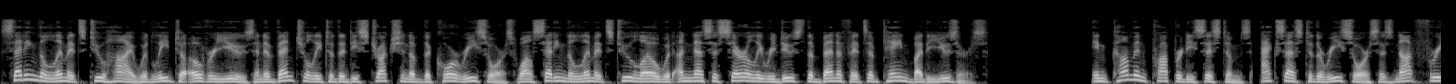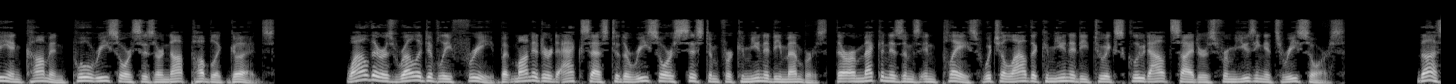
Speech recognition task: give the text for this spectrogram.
Setting the limits too high would lead to overuse and eventually to the destruction of the core resource while setting the limits too low would unnecessarily reduce the benefits obtained by the users. In common property systems, access to the resource is not free and common pool resources are not public goods. While there is relatively free but monitored access to the resource system for community members, there are mechanisms in place which allow the community to exclude outsiders from using its resource. Thus,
